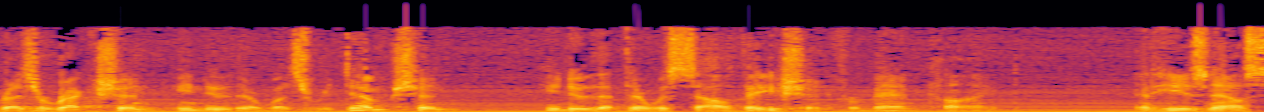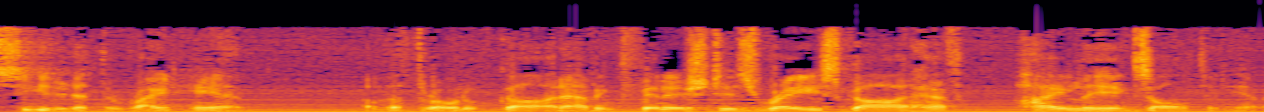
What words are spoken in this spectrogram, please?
resurrection, he knew there was redemption, he knew that there was salvation for mankind. And he is now seated at the right hand of the throne of God. Having finished his race, God hath highly exalted him.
